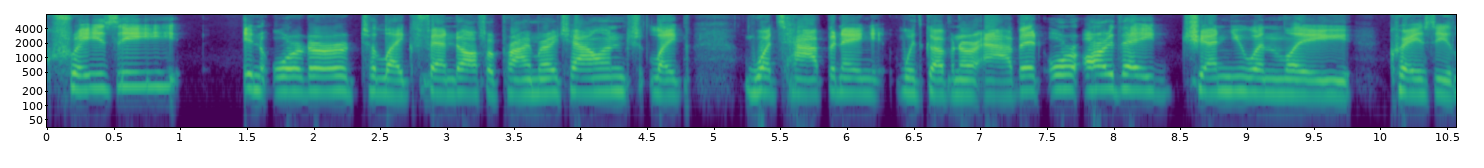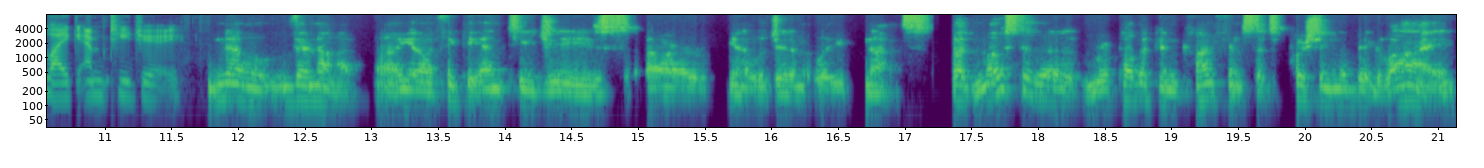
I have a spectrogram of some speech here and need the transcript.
crazy in order to like fend off a primary challenge like what's happening with Governor Abbott or are they genuinely crazy like MTG? No, they're not. Uh, you know, I think the MTGs are, you know, legitimately nuts. But most of the Republican conference that's pushing the big lie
